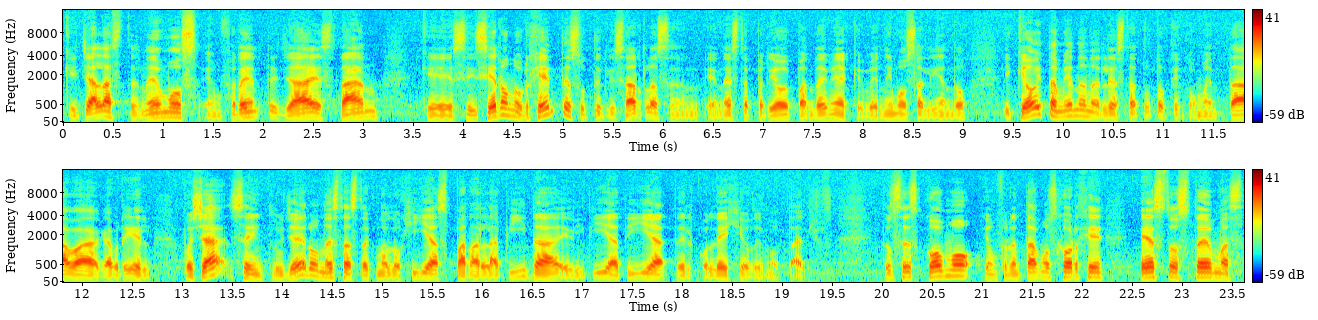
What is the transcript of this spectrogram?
que ya las tenemos enfrente, ya están que se hicieron urgentes utilizarlas en, en, este periodo de pandemia que venimos saliendo y que hoy también en el estatuto que comentaba Gabriel, pues ya se incluyeron estas tecnologías para la vida, el día a día del colegio de notarios. Entonces, ¿cómo enfrentamos, Jorge, estos temas?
